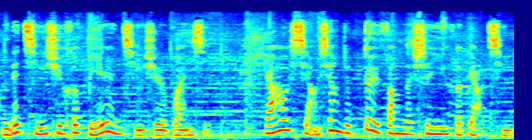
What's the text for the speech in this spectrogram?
你的情绪和别人情绪的关系，然后想象着对方的声音和表情，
